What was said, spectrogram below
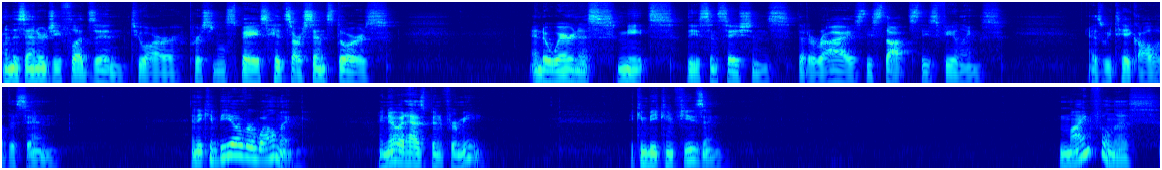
and this energy floods in to our personal space, hits our sense doors, and awareness meets these sensations that arise, these thoughts, these feelings, as we take all of this in. And it can be overwhelming. I know it has been for me. It can be confusing. Mindfulness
